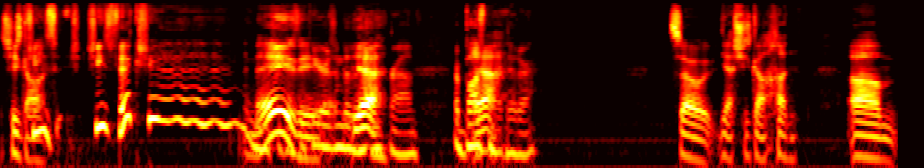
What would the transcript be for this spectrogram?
She's gone. She's she's fiction. And she Maybe, disappears into the yeah. background. Or bus Yeah. might hit her. So yeah, she's gone. Um,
